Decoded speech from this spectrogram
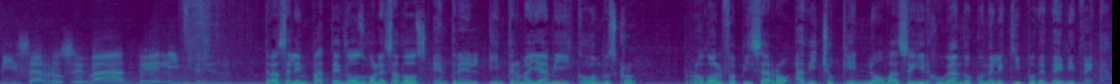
Pizarro se va del Inter. Tras el empate dos goles a dos entre el Inter Miami y Columbus Crew, Rodolfo Pizarro ha dicho que no va a seguir jugando con el equipo de David Beckham.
